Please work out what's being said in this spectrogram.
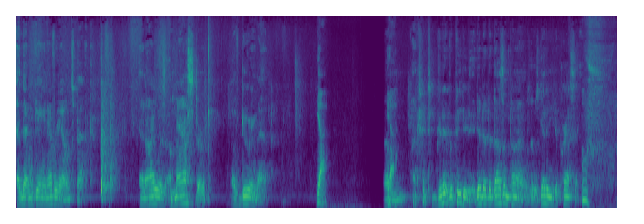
and then gain every ounce back. And I was a master of doing that. Yeah. Um, yeah. I did it repeatedly. I did it a dozen times. It was getting depressing. Oof.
